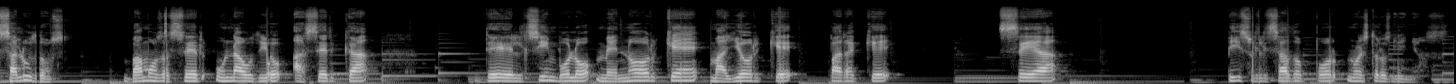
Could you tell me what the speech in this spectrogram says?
Saludos. Vamos a hacer un audio acerca del símbolo menor que, mayor que, para que sea visualizado por nuestros niños.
